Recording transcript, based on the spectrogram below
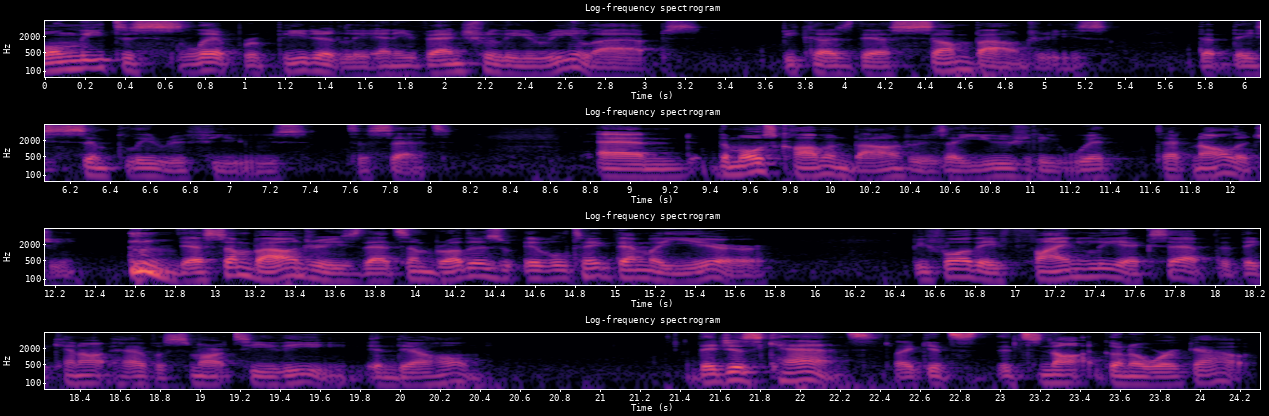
only to slip repeatedly and eventually relapse because there are some boundaries that they simply refuse to set. And the most common boundaries are usually with technology. There's some boundaries that some brothers, it will take them a year before they finally accept that they cannot have a smart TV in their home. They just can't. Like it's it's not gonna work out,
